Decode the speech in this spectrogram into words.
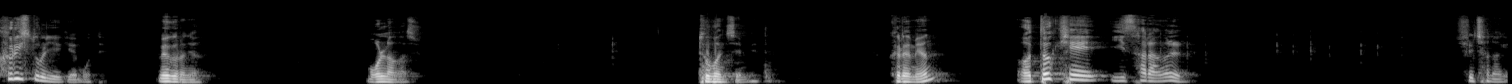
그리스도를 얘기해 못해. 왜 그러냐? 몰라가지고. 두 번째입니다. 그러면 어떻게 이 사랑을 실천하게?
